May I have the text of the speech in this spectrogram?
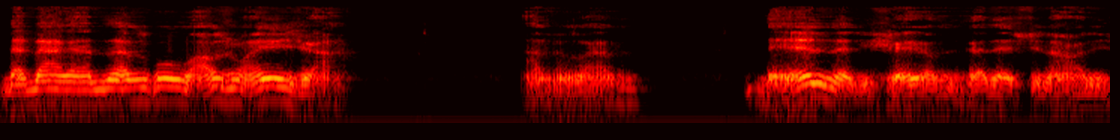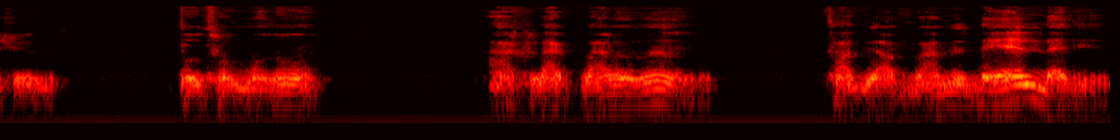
Bebeğinden kul azmayınca Hazırlar beğenmedi Şeyh'in Filistin halisinin tutumunu, ahlaklarını, tabiatlarını beğenmedi.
